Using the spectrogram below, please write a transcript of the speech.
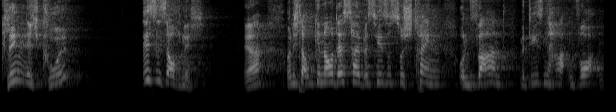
Klingt nicht cool, ist es auch nicht. Ja? Und ich glaube, genau deshalb ist Jesus so streng und warnt mit diesen harten Worten.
